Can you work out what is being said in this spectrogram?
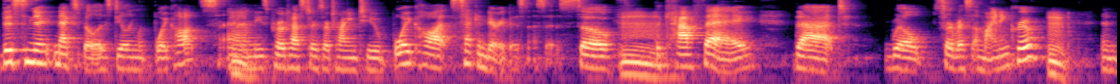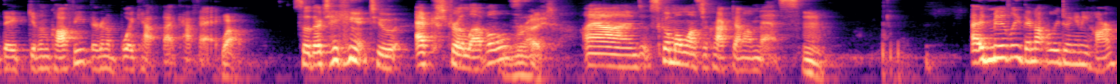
this ne- next bill is dealing with boycotts, and Mm. these protesters are trying to boycott secondary businesses. So Mm. the cafe that will service a mining crew Mm. and they give them coffee, they're gonna boycott that cafe. Wow. So they're taking it to extra levels, Right. And ScoMo wants to crack down on this. Mm. Admittedly, they're not really doing any harm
